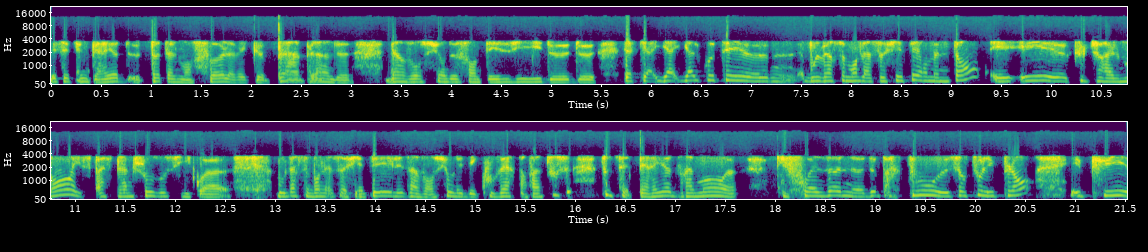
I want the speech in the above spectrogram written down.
Et c'est une période totalement folle avec euh, plein plein de d'inventions, de fantaisie, de de. C'est-à-dire y a, il y a- le côté euh, bouleversement de la société en même temps et, euh, culturellement, il se passe plein de choses aussi, quoi. Bouleversement de la société, les inventions, les découvertes, enfin tout toute cette période vraiment qui foisonne de partout, sur tous les plans. Et puis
